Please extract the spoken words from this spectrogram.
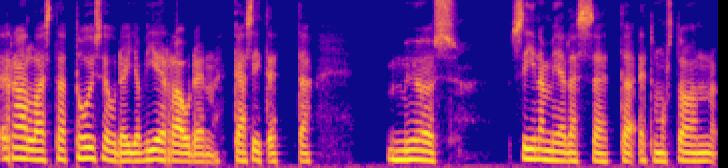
eräänlaista toiseuden ja vierauden käsitettä myös siinä mielessä, että, että musta on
